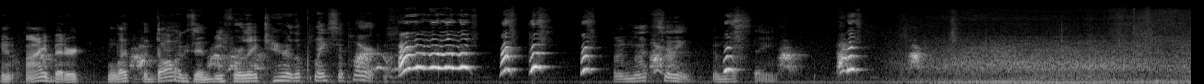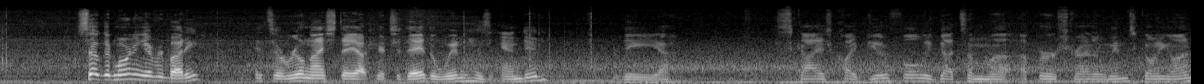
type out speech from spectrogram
And I better let the dogs in before they tear the place apart. I'm not sitting. I'm not staying. So, good morning, everybody. It's a real nice day out here today. The wind has ended. The uh, sky is quite beautiful. We've got some uh, upper strata winds going on.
